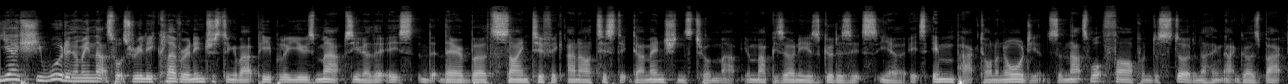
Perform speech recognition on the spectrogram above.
Yes, she would, and I mean that's what's really clever and interesting about people who use maps. You know that it's that there are both scientific and artistic dimensions to a map. Your map is only as good as its you know its impact on an audience, and that's what Tharp understood. And I think that goes back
